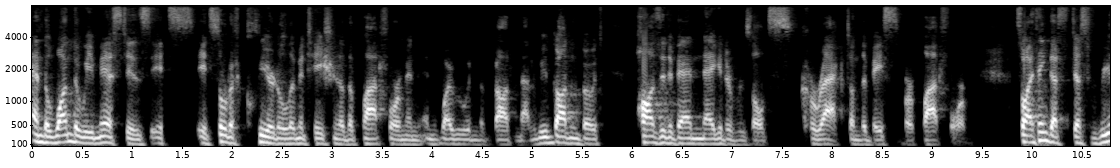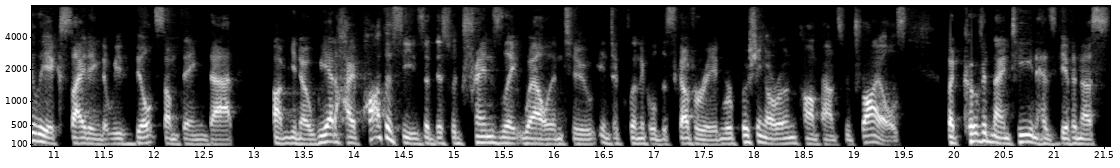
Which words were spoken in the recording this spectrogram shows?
and the one that we missed is it's it's sort of clear the limitation of the platform and, and why we wouldn't have gotten that. And we've gotten both positive and negative results correct on the basis of our platform. So I think that's just really exciting that we've built something that um, you know we had hypotheses that this would translate well into into clinical discovery, and we're pushing our own compounds through trials. But COVID nineteen has given us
